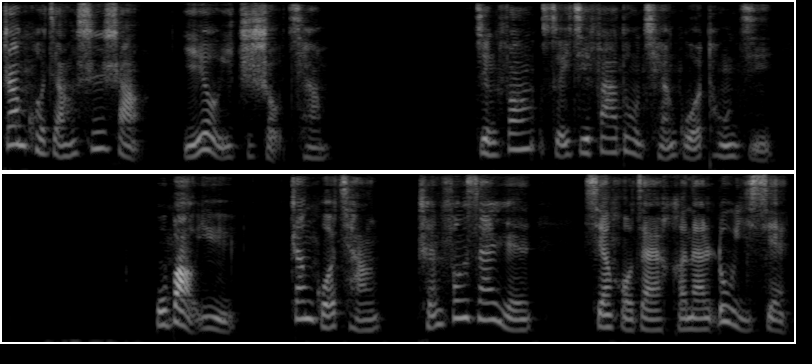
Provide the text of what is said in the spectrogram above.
张国强身上也有一支手枪。警方随即发动全国通缉，吴宝玉张国强、陈峰三人先后在河南鹿邑县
